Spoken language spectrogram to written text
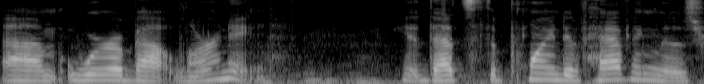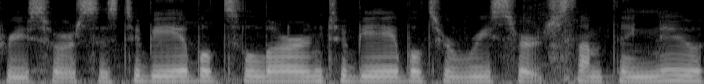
um, we're about learning. Mm-hmm. That's the point of having those resources, to be able to learn, to be able to research something new.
